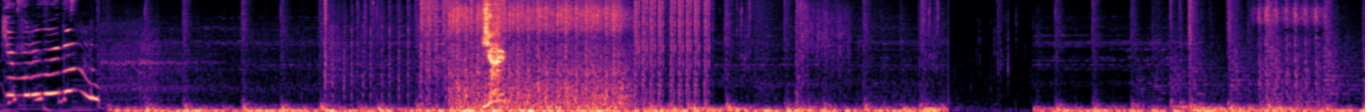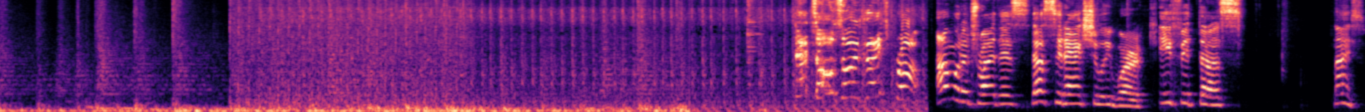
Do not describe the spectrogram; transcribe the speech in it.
Küfürü duydun mu? I'm gonna try this. Does it actually work? If it does, nice.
